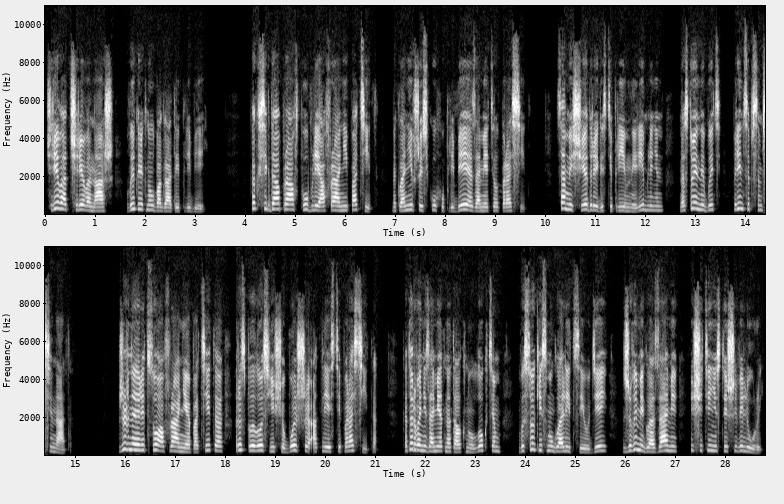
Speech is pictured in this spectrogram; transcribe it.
Чрево от чрева наш, выкрикнул богатый плебей. Как всегда прав Публий Афраний Патит, наклонившись к уху плебея, заметил парасит. Самый щедрый и гостеприимный римлянин, достойный быть принципсом Сената. Жирное лицо Афрания Патита расплылось еще больше от лести парасита, которого незаметно толкнул локтем высокий смуглолицый иудей с живыми глазами и щетинистой шевелюрой,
